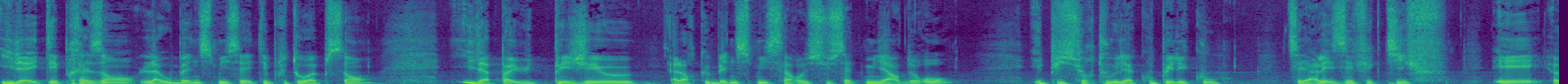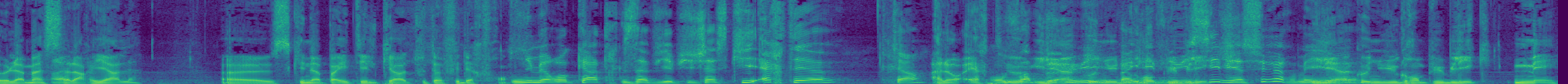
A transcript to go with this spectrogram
Il a été présent là où Ben Smith a été plutôt absent. Il n'a pas eu de PGE alors que Ben Smith a reçu 7 milliards d'euros. Et puis surtout, il a coupé les coûts, c'est-à-dire les effectifs et euh, la masse salariale, euh, ce qui n'a pas été le cas tout à fait d'Air France. Numéro 4, Xavier Pichaski, RTE. Tiens. Alors RTE, il est inconnu du bah, grand public. Ici, bien sûr, mais il est euh, inconnu du grand public, mais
